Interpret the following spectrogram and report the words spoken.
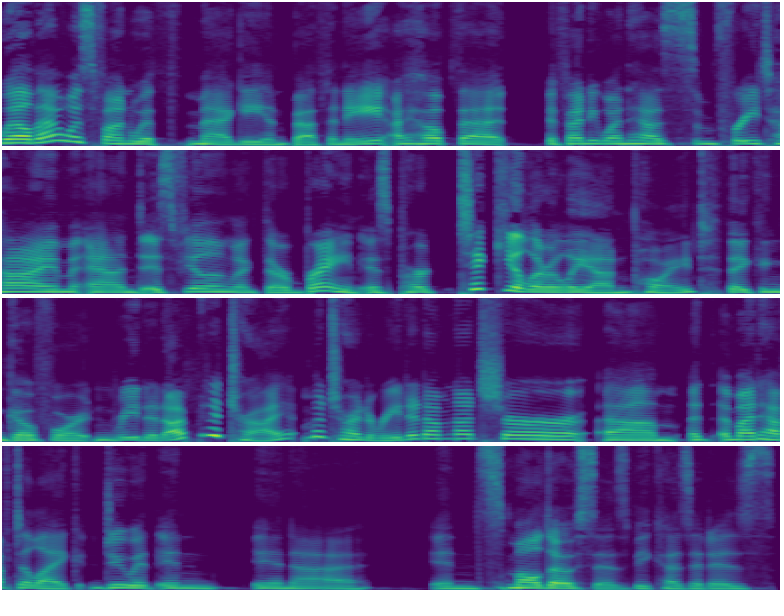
Well, that was fun with Maggie and Bethany. I hope that if anyone has some free time and is feeling like their brain is particularly on point, they can go for it and read it. I'm going to try. I'm going to try to read it. I'm not sure. Um, I, I, might have to like do it in in uh, in small doses because it is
